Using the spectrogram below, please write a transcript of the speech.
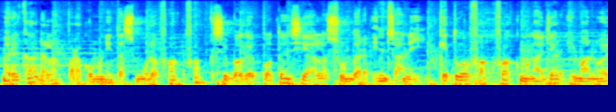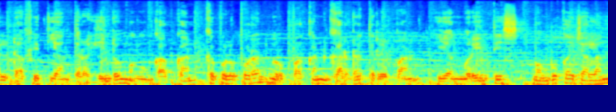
Mereka adalah para komunitas muda Fakfak sebagai potensial sumber insani. Ketua Fakfak mengajar Immanuel David yang terhindo mengungkapkan kepeloporan merupakan garda terdepan yang merintis, membuka jalan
